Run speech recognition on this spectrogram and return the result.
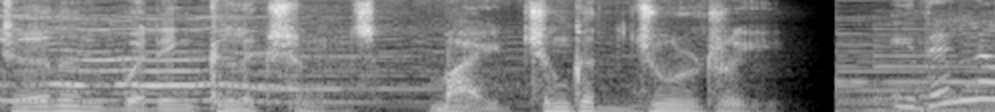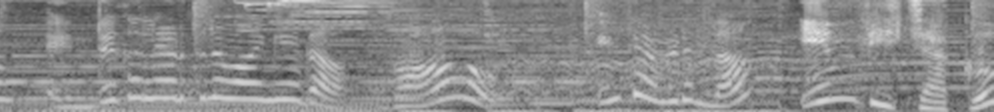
Eternal Wedding Collections by ചുങ്കത് Jewelry. ഇതെല്ലാം എന്റെ കല്യാണത്തിന് വാങ്ങിയതാ. വാവ് ഇതെവിടുന്നാ M V Chacko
